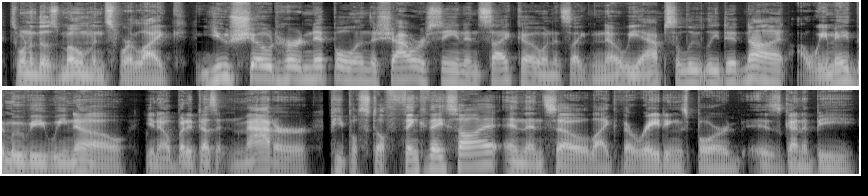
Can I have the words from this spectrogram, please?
it's one of those moments where like you showed her nipple in the shower scene in Psycho, and it's like, no, we absolutely did not. Uh, We made the movie, we know, you know, but it doesn't matter. People still think they saw it, and then so like the ratings board is gonna be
